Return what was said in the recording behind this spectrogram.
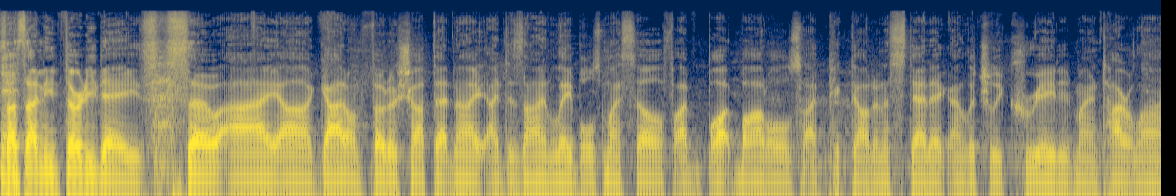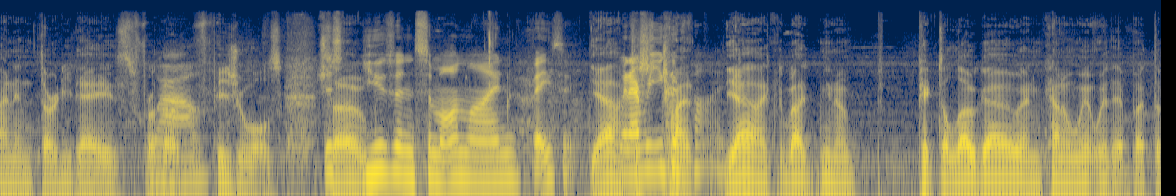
So I said, I need 30 days. So I uh, got on Photoshop that night. I designed labels myself. I bought bottles. I picked out an aesthetic. I literally created my entire line in 30 days for Wow. the visuals. Just so using some online basic, yeah, whatever you could find. Yeah, I, you know, picked a logo and kind of went with it. But the,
